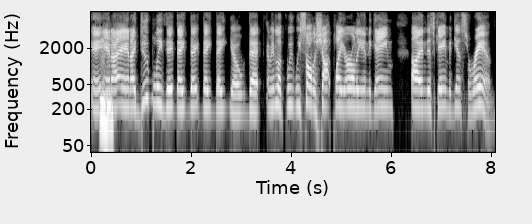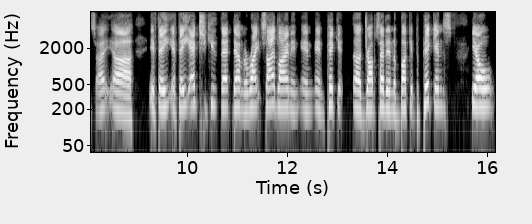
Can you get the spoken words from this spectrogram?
And, mm-hmm. and, I and I do believe that they, they they they you know that I mean look we, we saw the shot play early in the game uh, in this game against the Rams. I, uh, if they if they execute that down the right sideline and and and Pickett uh, drops that in the bucket to Pickens, you know,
